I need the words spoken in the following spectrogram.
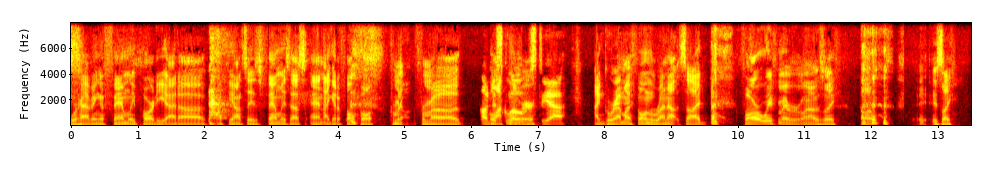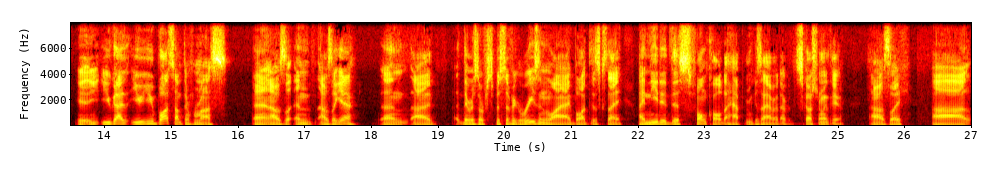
we're having a family party at uh, my fiance's family's house, and I get a phone call from an from a. Undisclosed. Yeah. I grab my phone, run outside, far away from everyone. I was like, "Hello." it's like you guys, you you bought something from us, and I was and I was like, "Yeah," and I there was a specific reason why I bought this because I I needed this phone call to happen because I have to have a discussion with you. And I was like, uh.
